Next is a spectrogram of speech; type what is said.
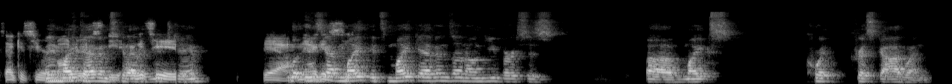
Cause I can see I mean, Mike Evans Ste- could have a huge game. Yeah, I Look, mean, I he's can got see- Mike. It's Mike Evans on Ungi versus uh, Mike's quick Chris Godwin.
